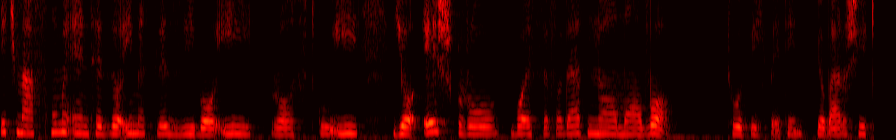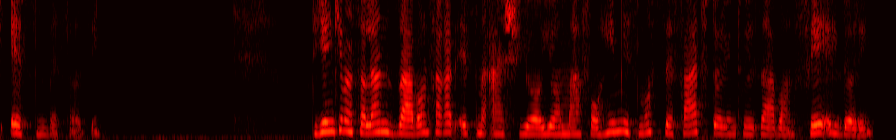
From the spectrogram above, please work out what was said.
یک مفهوم انتظایی مثل زیبایی، راستگویی یا عشق رو با استفاده از ناماوا توضیح بدیم یا براش یک اسم بسازیم؟ دیگه اینکه مثلا زبان فقط اسم اشیا یا مفاهیم نیست ما صفت داریم توی زبان فعل داریم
